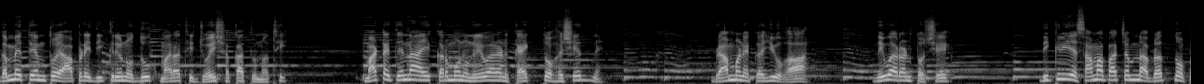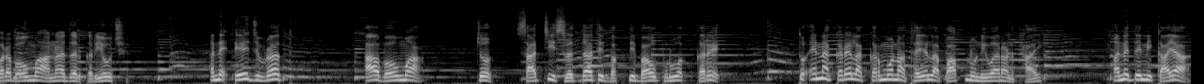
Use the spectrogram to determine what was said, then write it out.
ગમે તેમ તોય આપણી દીકરીનું દુઃખ મારાથી જોઈ શકાતું નથી. માટે તેના એ કર્મોનું નિવારણ કાંઈક તો હશે જ ને. બ્રાહ્મણે કહ્યું, હા નિવારણ તો છે. દીકરીએ સામા પાચમના વ્રતનો પરભવમાં અનાદર કર્યો છે. અને એ જ વ્રત આ ભવમાં જો સાચી શ્રદ્ધાથી ભક્તિભાવપૂર્વક કરે, તો એના કરેલા કર્મોના થયેલા પાપનું નિવારણ થાય અને તેની કાયા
